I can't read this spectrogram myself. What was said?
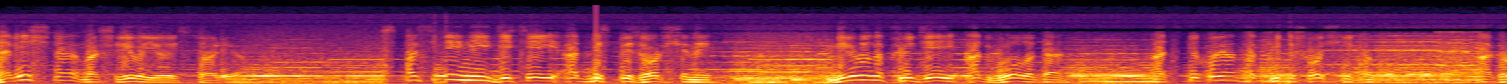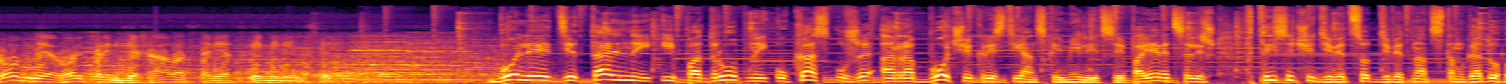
навечно вошли в ее историю. Спасение детей от беспризорщины, миллионов людей от голода, от спекулянтов-мешочников огромная роль принадлежала советской милиции. Более детальный и подробный указ уже о рабочей крестьянской милиции появится лишь в 1919 году.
